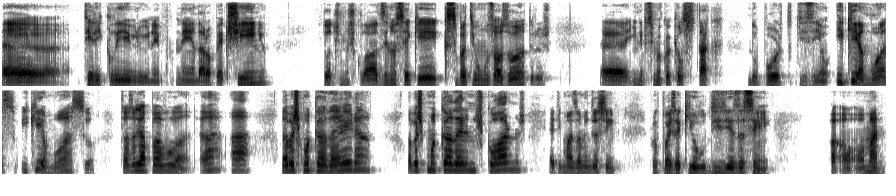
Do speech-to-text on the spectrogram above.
uh, ter equilíbrio nem, nem andar ao pé coxinho, todos musculados e não sei o quê, que se batiam uns aos outros, uh, ainda por cima com aquele sotaque do Porto diziam: E que é moço? E que é moço? Estás a olhar para onde? Ah, ah, levas com uma cadeira, levas com uma cadeira nos cornos. É tipo mais ou menos assim. Porque depois aquilo dizias assim: Oh, oh, oh mano,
